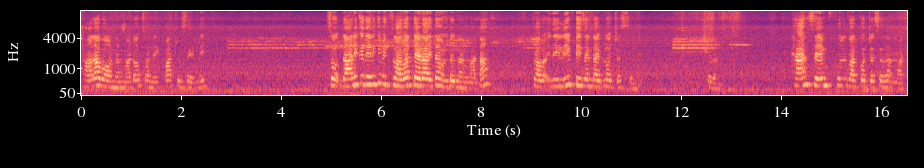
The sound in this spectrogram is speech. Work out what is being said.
చాలా బాగుంది అనమాట ఒకసారి నెక్ పార్ట్ చూసేయండి. సో దానికి దీనికి మీకు ఫ్లవర్ తేడా అయితే ఉంటుంది అనమాట ఫ్లవర్ ఇది లీఫ్ డిజైన్ టైప్లో వచ్చేస్తుంది. చూడండి. హ్యాండ్ సేమ్ ఫుల్ వర్క్ వచ్చేస్తుంది అనమాట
